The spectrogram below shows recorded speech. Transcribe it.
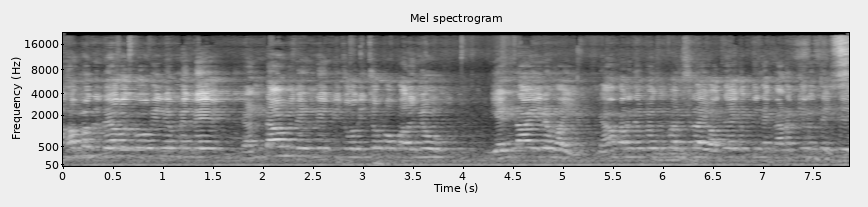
Ahmed Devarkovil M L A രണ്ടാമത് എഴുന്നേറ്റ് ചോദിച്ചപ്പോ പറഞ്ഞു എണ്ണായിരമായി. ഞാൻ പറഞ്ഞപ്പോൾ മനസ്സിലായോ? അദ്ദേഹത്തിന്റെ കണക്കിന് തെറ്റ്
